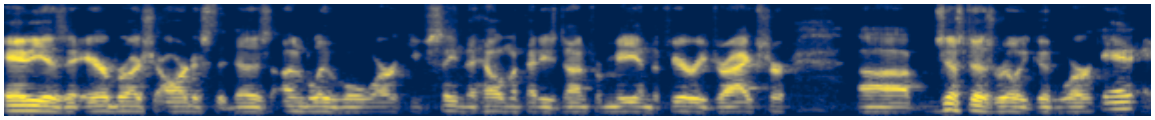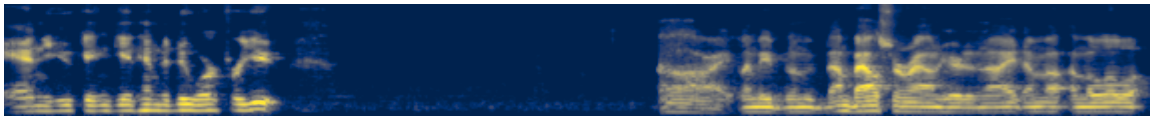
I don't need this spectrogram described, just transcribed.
Eddie is an airbrush artist that does unbelievable work. You've seen the helmet that he's done for me and the Fury Dragster. Uh, just does really good work, and, and you can get him to do work for you. All right, let me let me. I'm bouncing around here tonight. I'm a, I'm a little.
